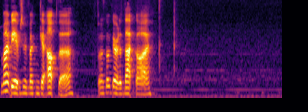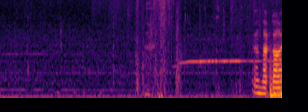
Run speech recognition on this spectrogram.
I might be able to if I can get up there, but I've got to get rid of that guy. And that guy.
